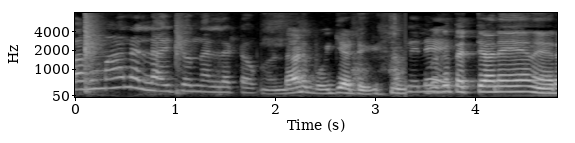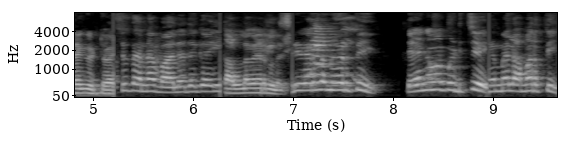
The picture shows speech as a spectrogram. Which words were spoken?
ബഹുമാനല്ലായിട്ടൊന്നല്ല കേട്ടോ എന്താണ് പോയിക്കാട്ട്? ഇതൊക്കെ തെറ്റാനേ നേരം കിട്ടും. പക്ഷെ തന്നെ വലത് കൈ കള്ളവേരൽ. വിരൽ നിർത്തി. തേങ്ങമ പിടിച്ച് തേങ്ങമ്മേൽ അമർത്തി.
